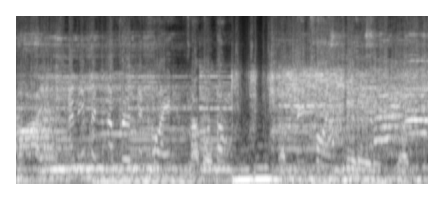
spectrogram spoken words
ไฟ อันนี้เป็นอำเภอแก่งคอยครับผม ต้องครับแก่งคอย ครับ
